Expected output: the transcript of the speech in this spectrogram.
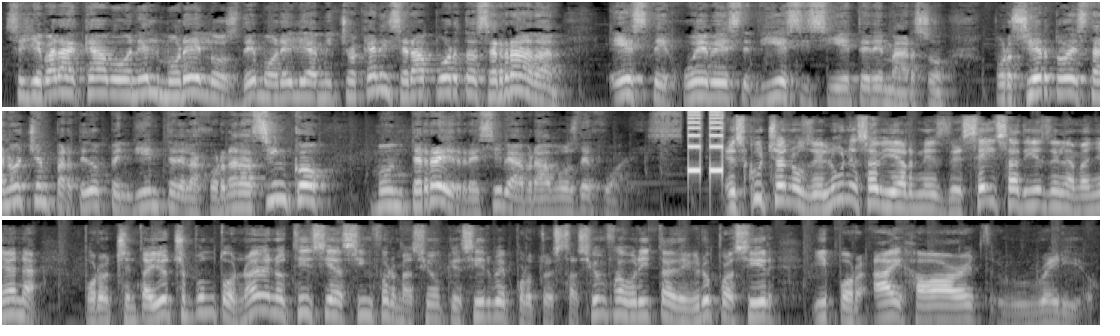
se llevará a cabo en el Morelos de Morelia, Michoacán y será puerta cerrada este jueves 17 de marzo. Por cierto, esta noche en partido pendiente de la jornada 5, Monterrey recibe a Bravos de Juárez. Escúchanos de lunes a viernes de 6 a 10 de la mañana por 88.9 Noticias, información que sirve por tu estación favorita de Grupo Asir y por iHeart Radio.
